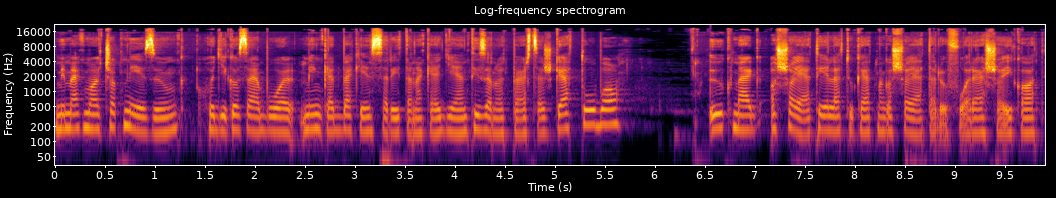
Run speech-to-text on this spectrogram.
mi meg majd csak nézünk, hogy igazából minket bekényszerítenek egy ilyen 15 perces gettóba, ők meg a saját életüket, meg a saját erőforrásaikat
